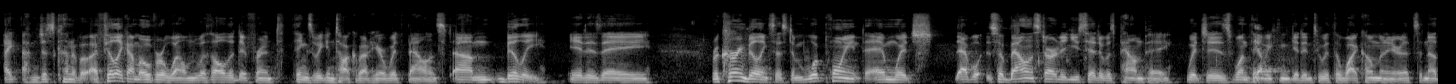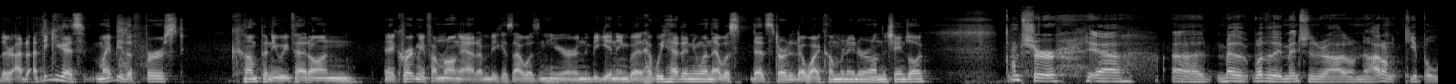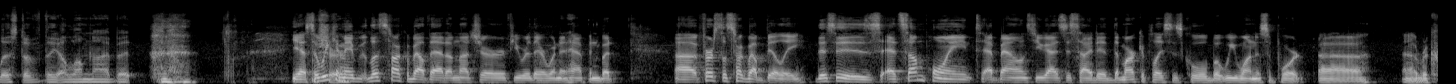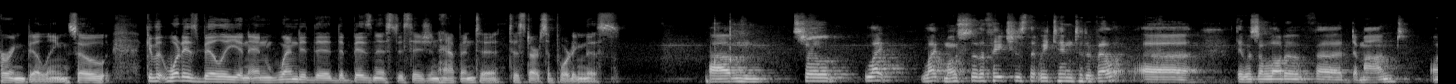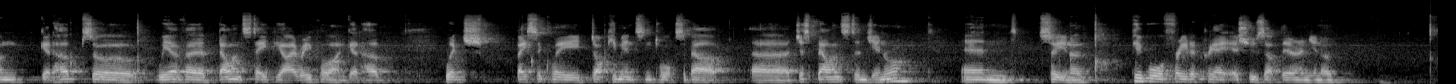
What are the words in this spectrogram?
I, am just kind of, I feel like I'm overwhelmed with all the different things we can talk about here with Balanced. Um, Billy, it is a recurring billing system. What point in which, so Balance started, you said it was Pound Pay, which is one thing yep. we can get into with the Y Combinator. That's another. I, I, think you guys might be the first company we've had on. And correct me if I'm wrong, Adam, because I wasn't here in the beginning. But have we had anyone that was that started at Y Combinator on the changelog? I'm sure. Yeah. Uh, whether they mentioned it or not, I don't know. I don't keep a list of the alumni, but yeah. So I'm we sure. can maybe let's talk about that. I'm not sure if you were there when it happened, but uh, first let's talk about Billy. This is at some point at Balance, you guys decided the marketplace is cool, but we want to support. Uh, uh, recurring billing. So, give it. What is Billy, and, and when did the, the business decision happen to to start supporting this? Um, so, like like most of the features that we tend to develop, uh, there was a lot of uh, demand on GitHub. So we have a balanced API repo on GitHub, which basically documents and talks about uh, just balanced in general. And so, you know, people were free to create issues up there. And, you know,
